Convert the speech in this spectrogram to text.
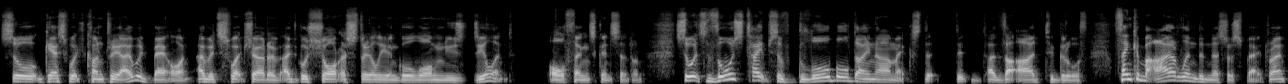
So guess which country I would bet on? I would switch out of, I'd go short Australia and go long New Zealand all things considered. So it's those types of global dynamics that, that add to growth. Think about Ireland in this respect, right?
